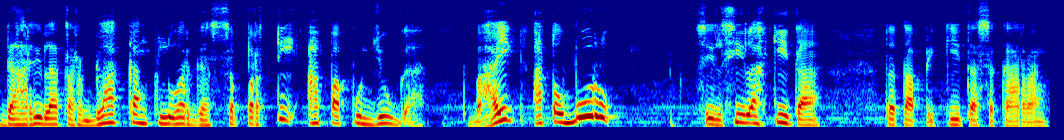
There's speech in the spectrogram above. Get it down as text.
dari latar belakang keluarga seperti apa pun juga, baik atau buruk, silsilah kita tetapi kita sekarang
